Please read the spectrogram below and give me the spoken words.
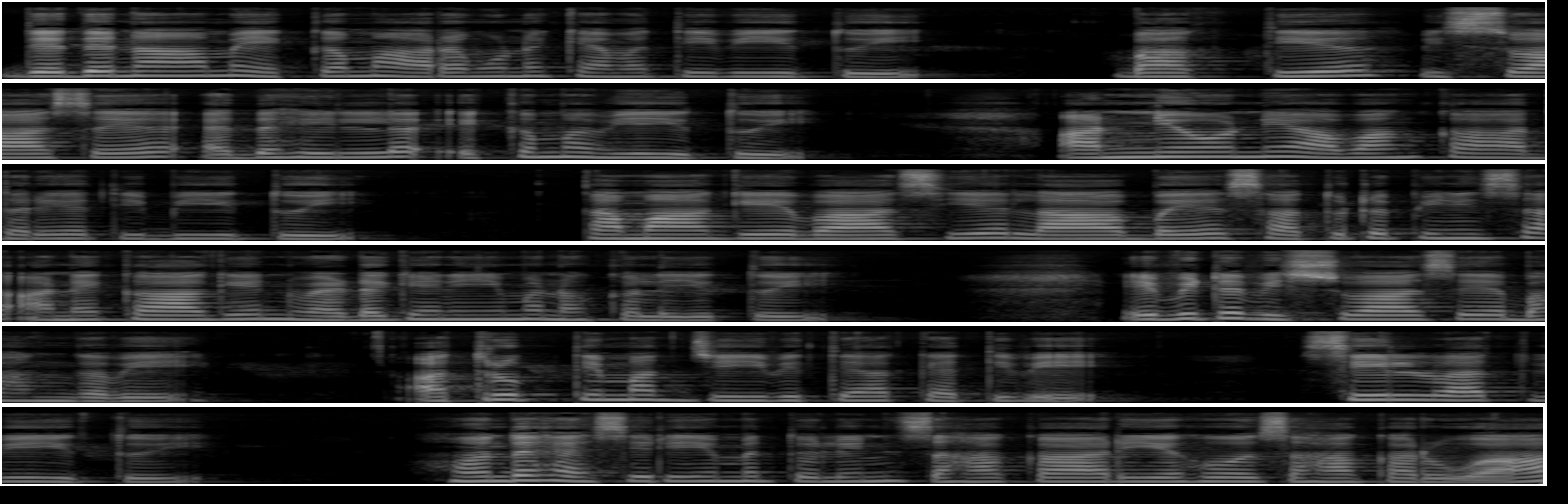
දෙදෙනාම එකම අරමුණ කැමති විය යුතුයි. භක්තිය, විශ්වාසය, ඇදහිල්ල එකම විය යුතුයි. අන්‍යෝන්‍ය අවංක ආදරය තිබිය යුතුයි. තමාගේ වාසිය, ලාභය, සතුට පිණිස අනෙකාගෙන් වැඩ ගැනීම නොකළ යුතුයි. එවිට විශ්වාසය භංග වේ. අතෘප්තිමත් ජීවිතයක් ඇතිවේ. සිල්වත් විය යුතුයි. හොඳ හැසිරීම තුළින් සහකාරිය හෝ සහකරුවා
